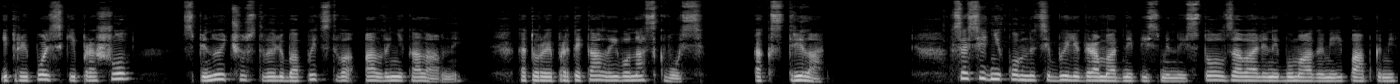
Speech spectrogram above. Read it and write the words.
и Троепольский прошел, спиной чувствуя любопытство Аллы Николаевны которая протыкала его насквозь, как стрела. В соседней комнате были громадный письменный стол, заваленный бумагами и папками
